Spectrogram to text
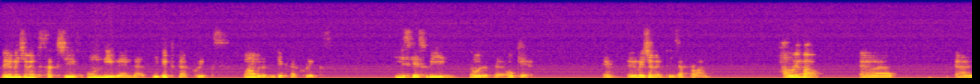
the measurement succeeds only when the detector clicks, one of the detector clicks. In this case, we know that, uh, okay, the measurement is applied. However, uh, uh,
